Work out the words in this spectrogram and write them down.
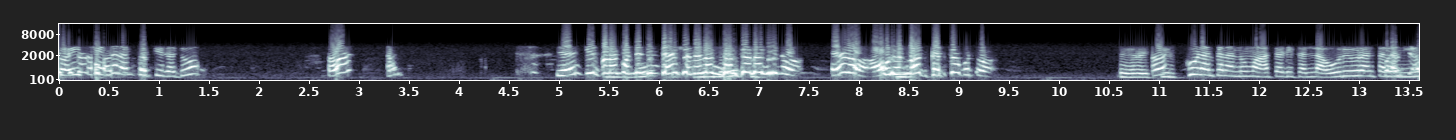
ಸ್ವಇಚ್ಛೆಯಿಂದ ನಾನು ಕೊಟ್ಟಿರೋದು? ಏನ್ ಕಿರ್ಕುಳ ಕೊಟ್ಟಿದ್ದೀನಿ ನೀನು. ಹೇಳು ಅವ್ರನ್ನ ಮಾತು ಕಟ್ಕೊಬಿಟ್ಟು ಬೇರೆ ಕಿರ್ಕುಳ ಅಂತ ನಾನು ಮಾತಾಡಿದಲ್ಲ ಅವ್ರ ಇವ್ರ ಅಂತಲ್ಲ ನೀವು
